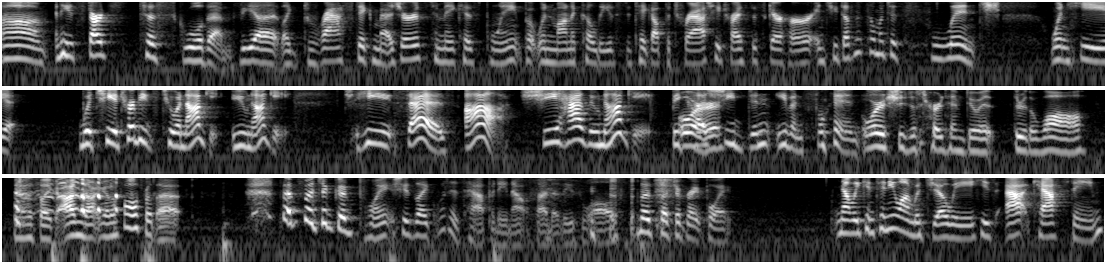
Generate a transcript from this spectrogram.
Um, and he starts to school them via like drastic measures to make his point. But when Monica leaves to take out the trash, he tries to scare her, and she doesn't so much as flinch when he, which he attributes to unagi. Unagi. He says, "Ah, she has unagi," because Or- she didn't even flinch. Or she just heard him do it through the wall. And I was like, I'm not going to fall for that. That's such a good point. She's like, what is happening outside of these walls? That's such a great point. Now we continue on with Joey. He's at casting.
